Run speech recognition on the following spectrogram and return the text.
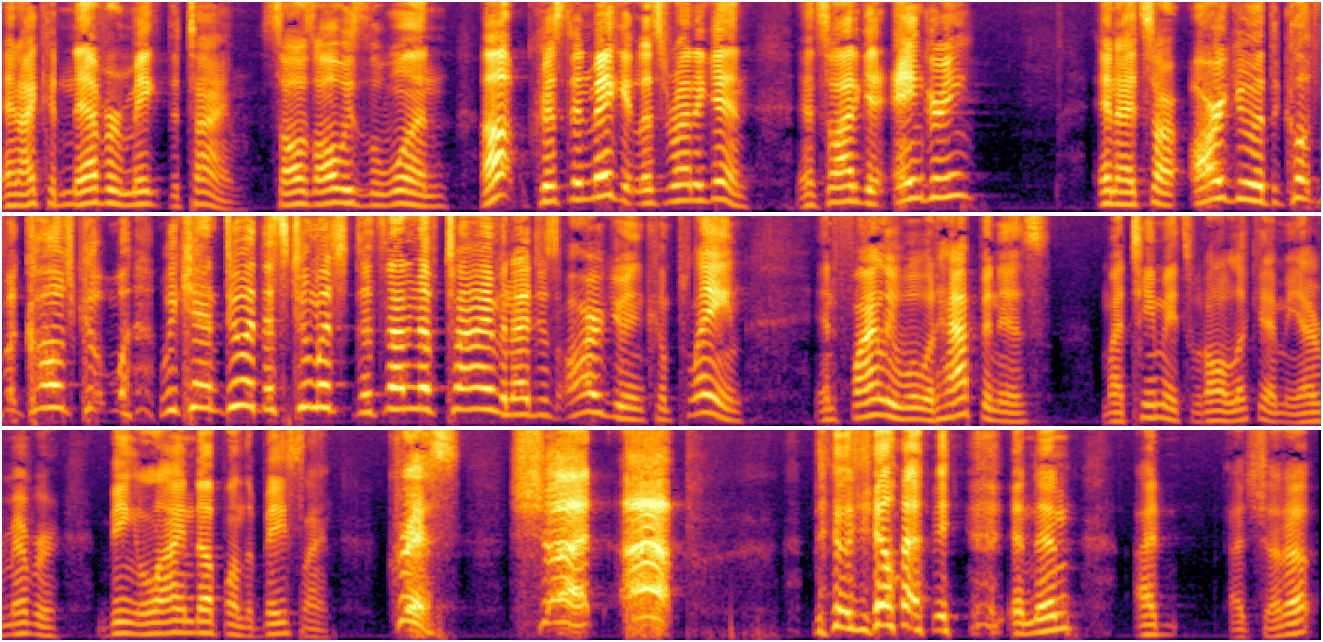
and I could never make the time. So I was always the one. Oh, Chris didn't make it. Let's run again. And so I'd get angry and I'd start arguing with the coach, but coach, we can't do it. That's too much. That's not enough time. And I'd just argue and complain. And finally, what would happen is my teammates would all look at me. I remember being lined up on the baseline. Chris, shut up. They would yell at me. And then I'd, I'd shut up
